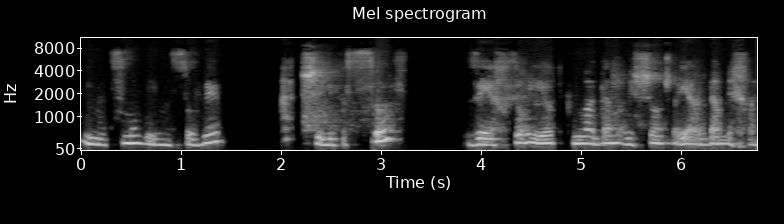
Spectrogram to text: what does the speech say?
עם עצמו ועם הסובב, עד שלבסוף זה יחזור להיות כמו האדם הראשון שהיה אדם אחד.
